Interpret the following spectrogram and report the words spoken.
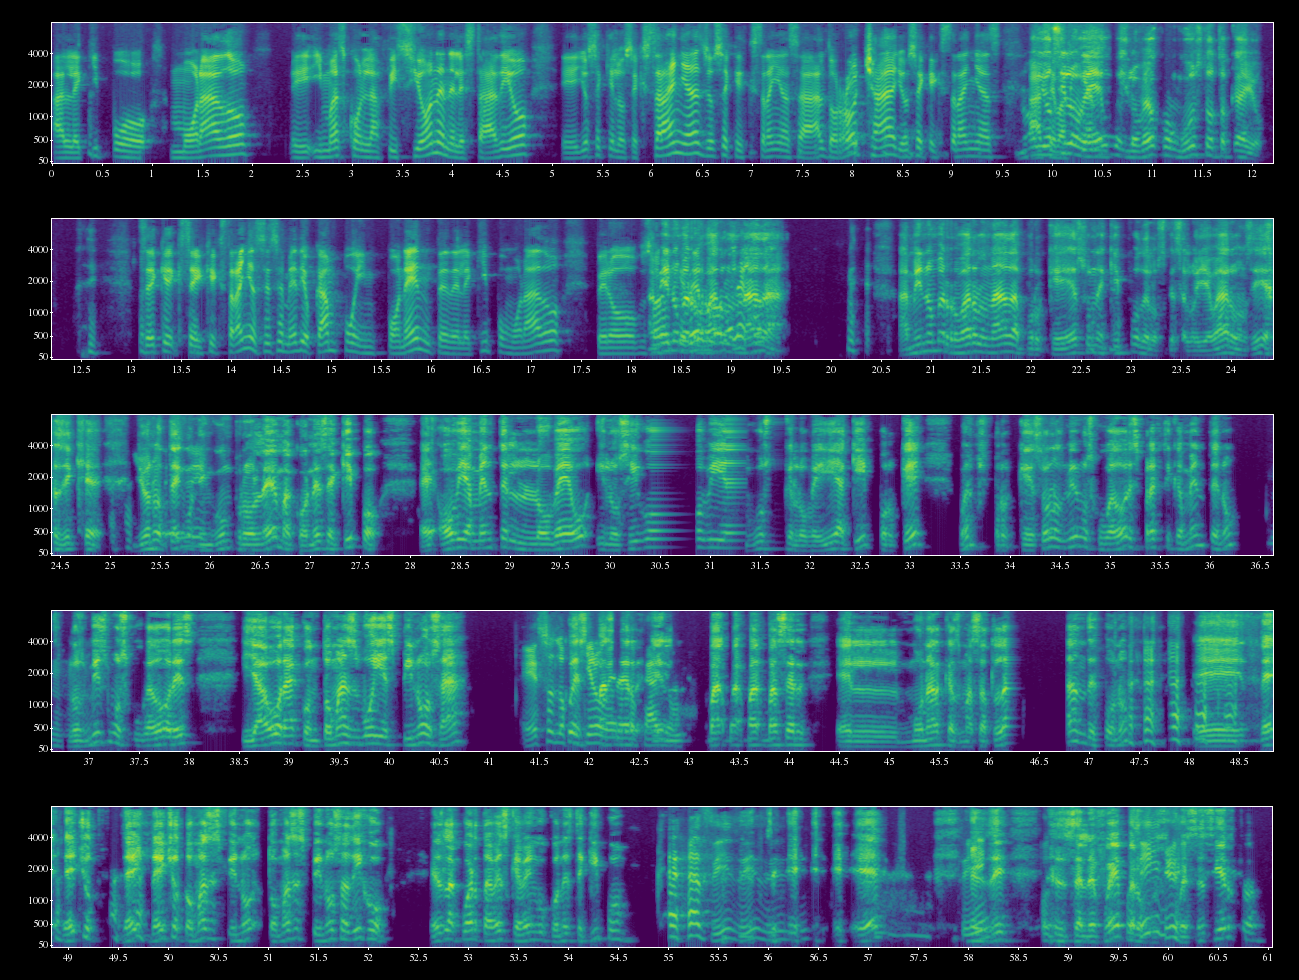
al equipo morado. Eh, y más con la afición en el estadio. Eh, yo sé que los extrañas, yo sé que extrañas a Aldo Rocha, yo sé que extrañas. No, yo sí lo veo, y lo veo con gusto, Tocayo. sé, que, sé que extrañas ese medio campo imponente del equipo morado, pero. Pues, a mí no me robaron nada. A mí no me robaron nada porque es un equipo de los que se lo llevaron, ¿sí? Así que yo no tengo ningún problema con ese equipo. Eh, obviamente lo veo y lo sigo bien gusto que lo veía aquí. ¿Por qué? Bueno, pues porque son los mismos jugadores prácticamente, ¿no? Los mismos jugadores. Y ahora con Tomás Boy Espinosa. Eso es lo que pues, quiero va ver. va, a ser el Monarcas Mazatlán. ¿No? Eh, de, hecho, de, hecho Tomás, Espinosa, Tomás Espinosa dijo, es la cuarta vez que vengo con este equipo. sí, sí, sí. ¿Eh? Pues, se le fue, pero pues, pues, es cierto.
